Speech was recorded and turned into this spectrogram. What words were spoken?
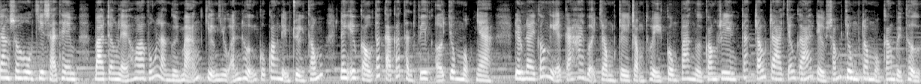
Trang Sohu chia sẻ thêm, bà Trần Lệ Hoa vốn là người mãn, chịu nhiều ảnh hưởng của quan niệm truyền thống nên yêu cầu tất cả các thành viên ở chung một nhà. Điều này có nghĩa cả hai vợ chồng Trì Trọng Thụy cùng ba người con riêng, các cháu trai cháu gái đều sống chung trong một căn biệt thự.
